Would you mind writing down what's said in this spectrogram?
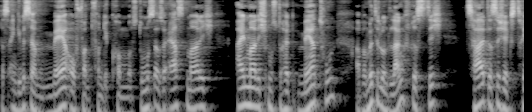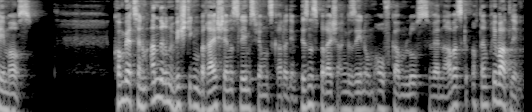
dass ein gewisser Mehraufwand von dir kommen muss. Du musst also erstmalig, einmalig musst du halt mehr tun, aber mittel- und langfristig zahlt es sich extrem aus. Kommen wir zu einem anderen wichtigen Bereich deines Lebens. Wir haben uns gerade den Businessbereich angesehen, um Aufgaben loszuwerden, aber es gibt noch dein Privatleben.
